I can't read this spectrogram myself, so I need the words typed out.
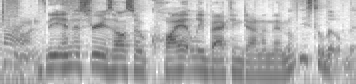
quite fun, fun. the industry is also quietly backing down on them at least a little bit.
